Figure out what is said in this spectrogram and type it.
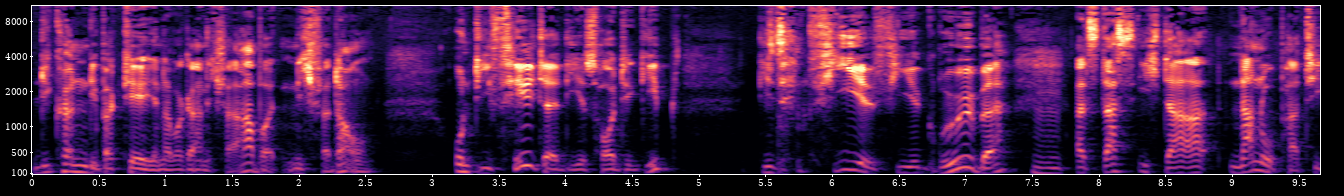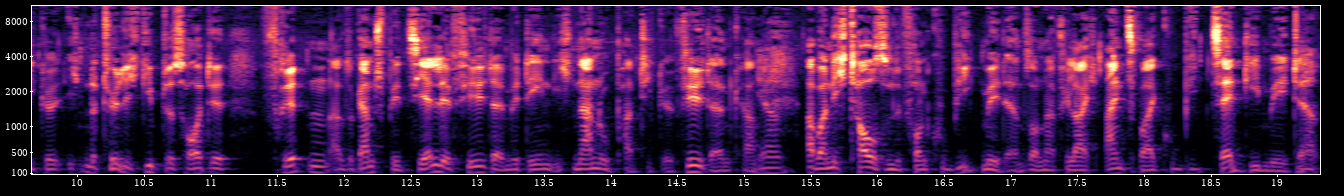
die können die Bakterien aber gar nicht verarbeiten, nicht verdauen. Und die Filter, die es heute gibt, die sind viel, viel gröber, mhm. als dass ich da Nanopartikel, ich, natürlich gibt es heute Fritten, also ganz spezielle Filter, mit denen ich Nanopartikel filtern kann, ja. aber nicht tausende von Kubikmetern, sondern vielleicht ein, zwei Kubikzentimeter. Ja.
